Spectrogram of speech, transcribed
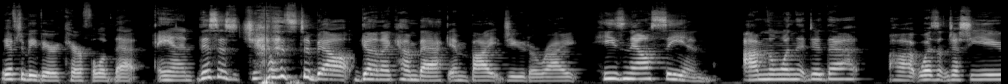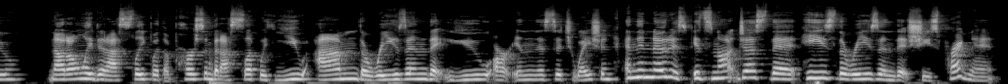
we have to be very careful of that. And this is just about gonna come back and bite Judah, right? He's now seeing I'm the one that did that. Uh, it wasn't just you. Not only did I sleep with a person, but I slept with you. I'm the reason that you are in this situation. And then notice it's not just that he's the reason that she's pregnant.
